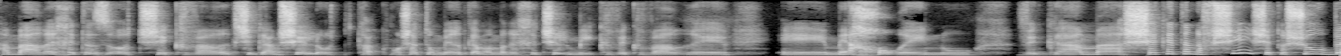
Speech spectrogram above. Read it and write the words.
המערכת הזאת שכבר, שגם שאלות, כמו שאת אומרת, גם המערכת של מקווה כבר אה, אה, מאחורינו, וגם השקט הנפשי שקשור ב...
